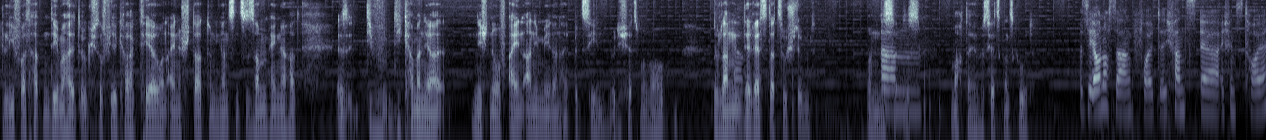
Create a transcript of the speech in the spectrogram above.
geliefert hat, indem er halt wirklich so viele Charaktere und eine Stadt und die ganzen Zusammenhänge hat, also die, die kann man ja nicht nur auf ein Anime dann halt beziehen, würde ich jetzt mal behaupten. Solange Ja. der Rest dazu stimmt. Und das, Ähm, das macht er ja bis jetzt ganz gut. Was ich auch noch sagen wollte, ich fand's, äh, ich find's toll,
